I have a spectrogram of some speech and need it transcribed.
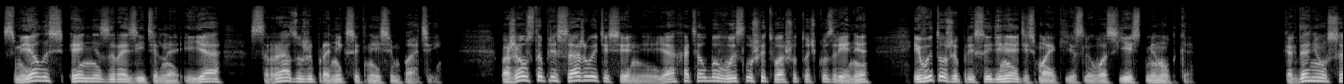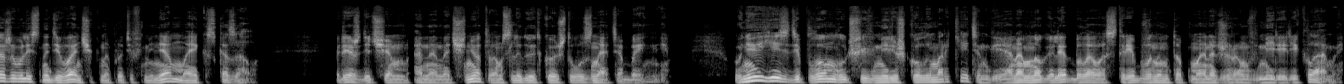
Смеялась Энни заразительно, и я сразу же проникся к ней симпатией. «Пожалуйста, присаживайтесь, Энни, я хотел бы выслушать вашу точку зрения. И вы тоже присоединяйтесь, Майк, если у вас есть минутка». Когда они усаживались на диванчик напротив меня, Майк сказал, «Прежде чем она начнет, вам следует кое-что узнать об Энни. У нее есть диплом лучшей в мире школы маркетинга, и она много лет была востребованным топ-менеджером в мире рекламы.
